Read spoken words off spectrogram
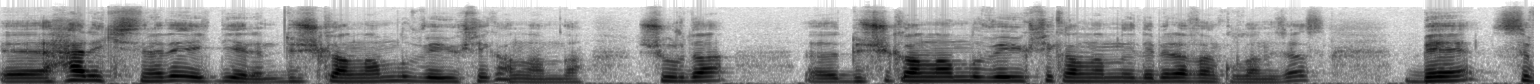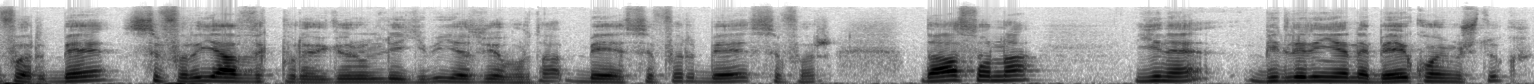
e, her ikisine de ekleyelim. Düşük anlamlı ve yüksek anlamda. Şurada e, düşük anlamlı ve yüksek anlamlı ile birazdan kullanacağız. B 0, B 0'ı yazdık buraya. Görüldüğü gibi yazıyor burada. B 0, B 0. Daha sonra yine birlerin yerine B koymuştuk.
